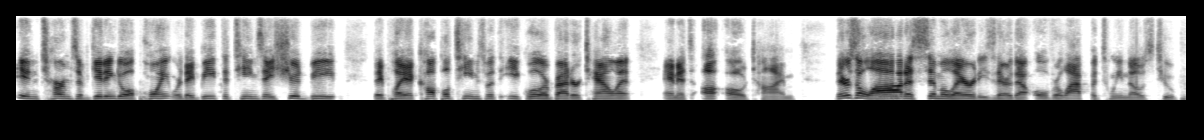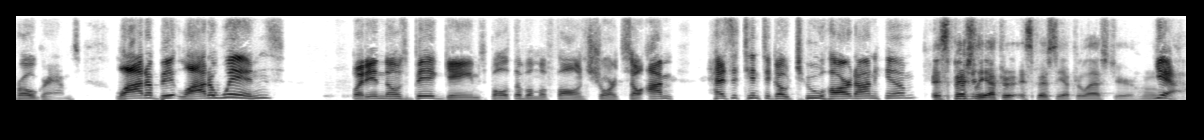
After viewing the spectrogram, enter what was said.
in terms of getting to a point where they beat the teams they should beat they play a couple teams with equal or better talent, and it's uh oh time. There's a lot of similarities there that overlap between those two programs. A lot of bit, lot of wins, but in those big games, both of them have fallen short. So I'm hesitant to go too hard on him, especially after, especially after last year. Hmm. Yeah,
